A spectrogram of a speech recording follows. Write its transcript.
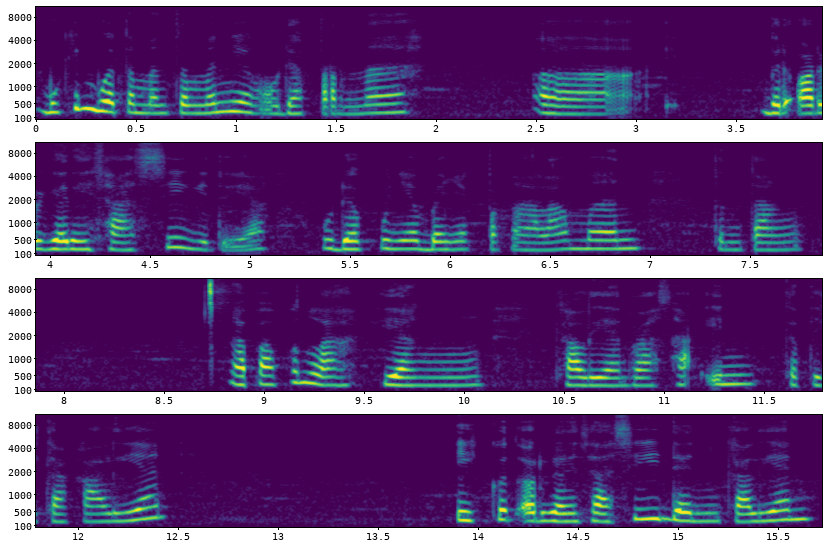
mungkin buat teman-teman yang udah pernah uh, berorganisasi gitu ya, udah punya banyak pengalaman tentang apa pun lah yang kalian rasain ketika kalian ikut organisasi dan kalian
